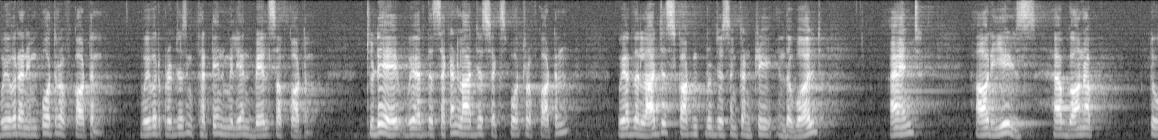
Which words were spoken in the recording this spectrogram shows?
we were an importer of cotton. We were producing 13 million bales of cotton. Today, we are the second largest exporter of cotton. We are the largest cotton producing country in the world. And our yields have gone up to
